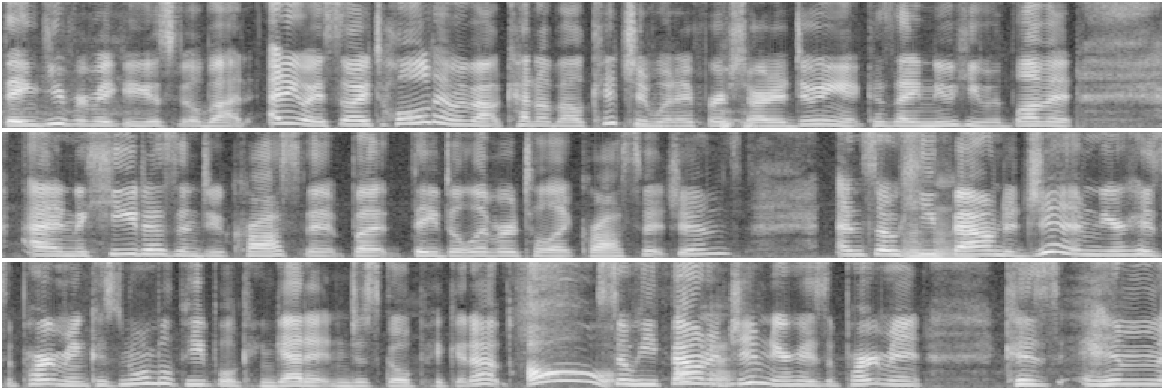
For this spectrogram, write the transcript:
Thank you for making us feel bad. Anyway so i told him about kettlebell kitchen when i first started doing it because i knew he would love it. And he doesn't do crossfit but they deliver to like crossfit gyms. And so he mm-hmm. found a gym near his apartment because normal people can get it and just go pick it up. Oh, so he found a gym near his apartment because him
